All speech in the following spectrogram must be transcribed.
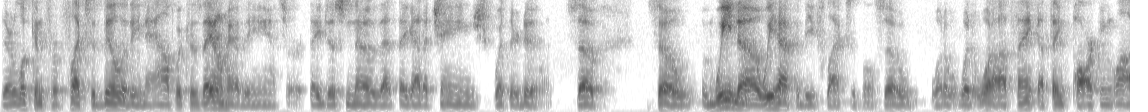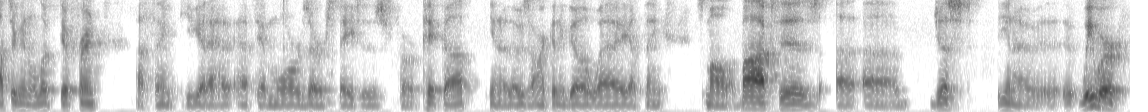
they're looking for flexibility now because they don't have the answer. They just know that they got to change what they're doing. So, so we know we have to be flexible. So what, what, what I think, I think parking lots are going to look different. I think you got to have, have to have more reserve spaces for pickup. You know, those aren't going to go away. I think smaller boxes, uh, uh, just you know, we were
